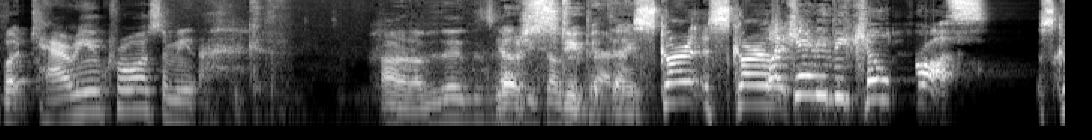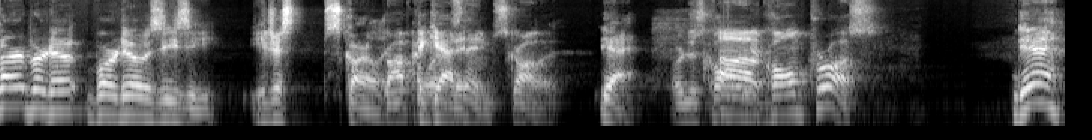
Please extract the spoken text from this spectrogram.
But Karrion Kross, I mean, I don't know. There- There's No be stupid better. thing. Scar Why can't he be Killer Cross? Scarlet Bordeaux, Bordeaux is easy. You just Scarlet. Drop the I get last it. name, Scarlet. Yeah, Or just call, Um, yeah, call him Cross. yeah.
